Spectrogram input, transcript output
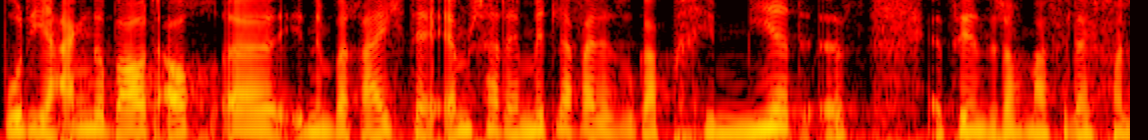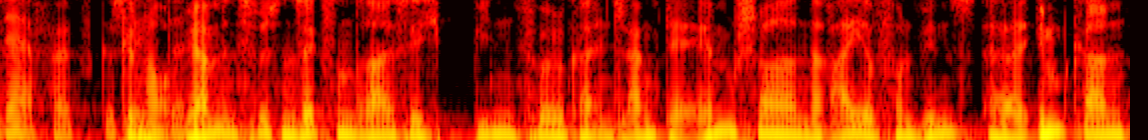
wurde ja angebaut, auch äh, in dem Bereich der Emscher, der mittlerweile sogar prämiert ist. Erzählen Sie doch mal vielleicht von der Erfolgsgeschichte. Genau, wir haben inzwischen 36 Bienenvölker entlang der Emscher, eine Reihe von Winz äh, Imkern,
